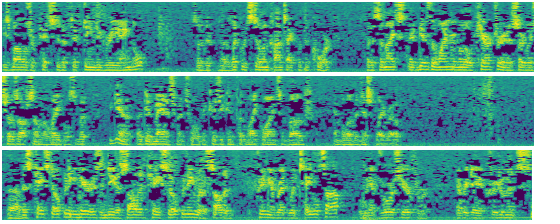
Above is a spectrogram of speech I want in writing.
These bottles are pitched at a 15 degree angle, so the, the liquid's still in contact with the cork. But it's a nice, it gives the wine room a little character and it certainly shows off some of the labels. But again, a good management tool because you can put like wines above and below the display row. Uh, this cased opening here is indeed a solid cased opening with a solid premium redwood tabletop. We have drawers here for everyday accoutrements,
